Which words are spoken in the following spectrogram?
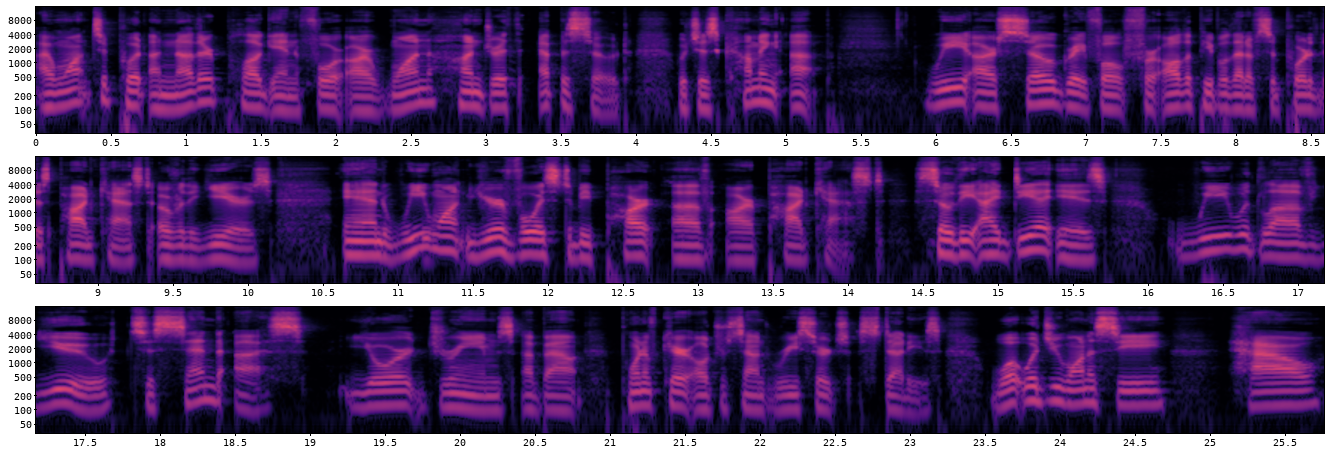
I want to put another plug in for our 100th episode, which is coming up. We are so grateful for all the people that have supported this podcast over the years, and we want your voice to be part of our podcast. So the idea is we would love you to send us your dreams about point of care ultrasound research studies. What would you want to see? How?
